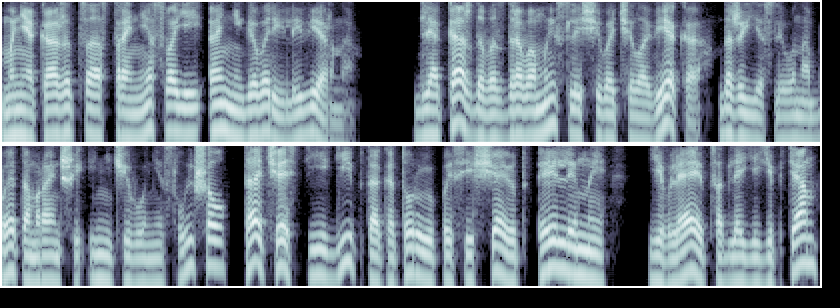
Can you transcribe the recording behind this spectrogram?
Мне кажется, о стране своей они говорили верно. Для каждого здравомыслящего человека, даже если он об этом раньше и ничего не слышал, та часть Египта, которую посещают эллины, является для египтян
